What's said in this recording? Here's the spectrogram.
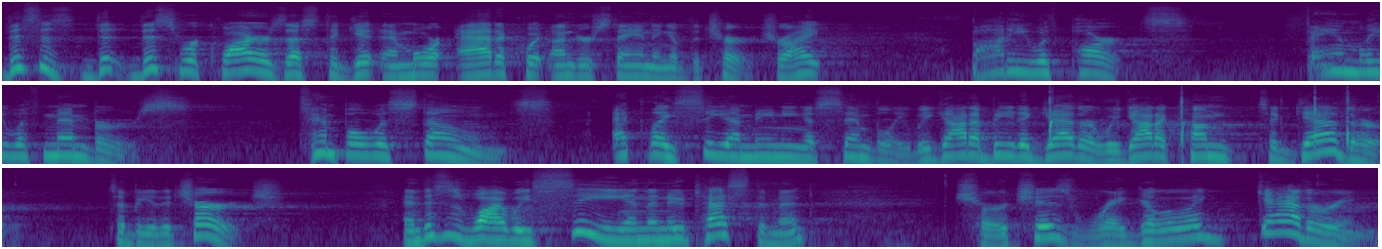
This, is, this requires us to get a more adequate understanding of the church, right? Body with parts, family with members, temple with stones, ecclesia meaning assembly. We got to be together. We got to come together to be the church. And this is why we see in the New Testament churches regularly gathering.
